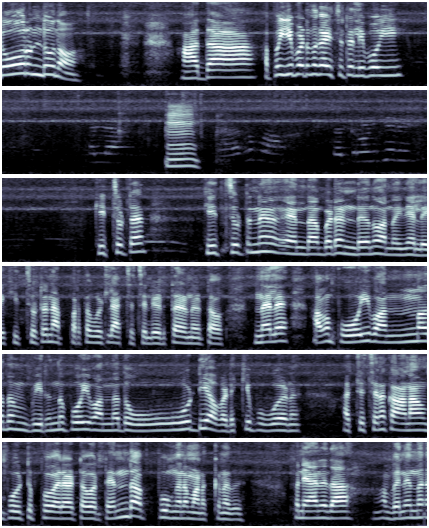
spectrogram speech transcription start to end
ചോറുണ്ടൂന്നോ? അതാ. അപ്പൊ ഈ ഇവിടുന്ന് കഴിച്ചിട്ടല്ലേ പോയി. കിച്ചുട്ടൻ കിച്ചുട്ടന് എന്താ ഇവിടെ ഉണ്ട് എന്ന് പറഞ്ഞു കഴിഞ്ഞാലേ കിച്ചുട്ടൻ അപ്പുറത്തെ വീട്ടിലെ അച്ചച്ചന്റെ അടുത്താണ് കേട്ടോ. ഇന്നലെ അവൻ പോയി വന്നതും വിരുന്ന് പോയി വന്നതും ഓടി അവിടേക്ക് പോവാണ്. അച്ഛച്ചനെ കാണാൻ പോയിട്ട് ഇപ്പോൾ വരാട്ടോ പറഞ്ഞിട്ട് എന്താ അപ്പു ഇങ്ങനെ മണക്കണത്? അപ്പം ഞാനിതാ അവനെന്ന്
